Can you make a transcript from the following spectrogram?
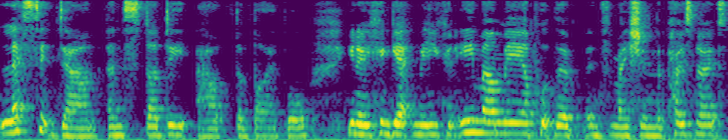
let's sit down and study out the Bible. You know, you can get me, you can email me, I'll put the information in the post notes.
